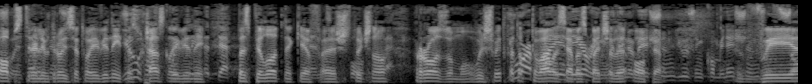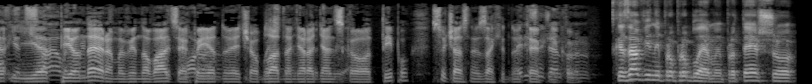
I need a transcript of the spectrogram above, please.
обстрілів Другої світової війни та сучасної війни, безпілотників, е, штучного розуму. Ви швидко адаптувалися, забезпечили опір. Ви є піонерами в інноваціях, поєднуючи обладнання радянського типу з сучасною західною технікою. Сказав він і про проблеми, про те, що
